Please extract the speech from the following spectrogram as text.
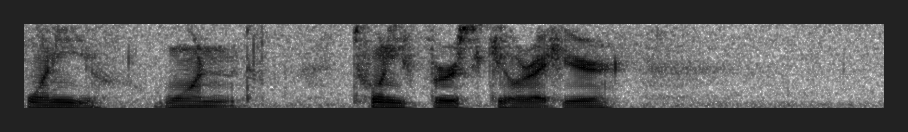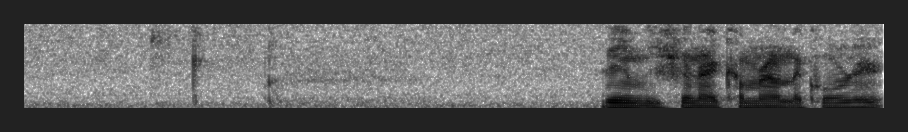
21, 21st kill right here. Then he's gonna come around the corner.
